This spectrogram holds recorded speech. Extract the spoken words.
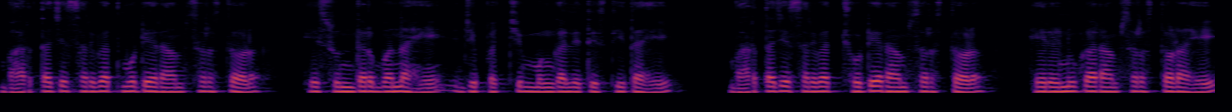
भारताचे सर्वात मोठे रामसर स्थळ हे सुंदरबन आहे जे पश्चिम बंगाल येथे स्थित आहे. भारताचे सर्वात छोटे रामसर स्थळ हे रेणुका रामसर स्थळ आहे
